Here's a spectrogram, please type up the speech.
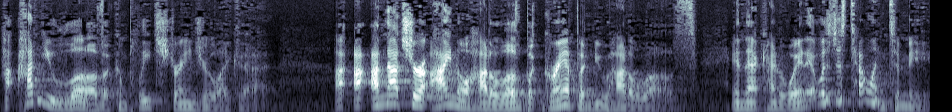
How do you love a complete stranger like that? I, I'm not sure I know how to love, but grandpa knew how to love in that kind of way. And it was just telling to me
